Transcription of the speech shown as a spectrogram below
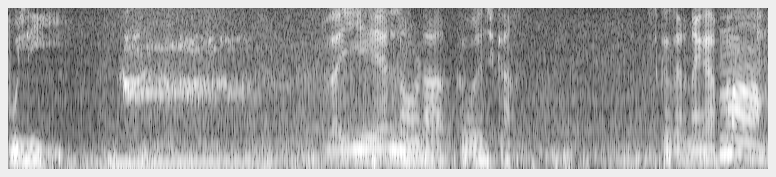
बुली भाई ये है लौड़ा कॉलेज का। इसको करने का Mom,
